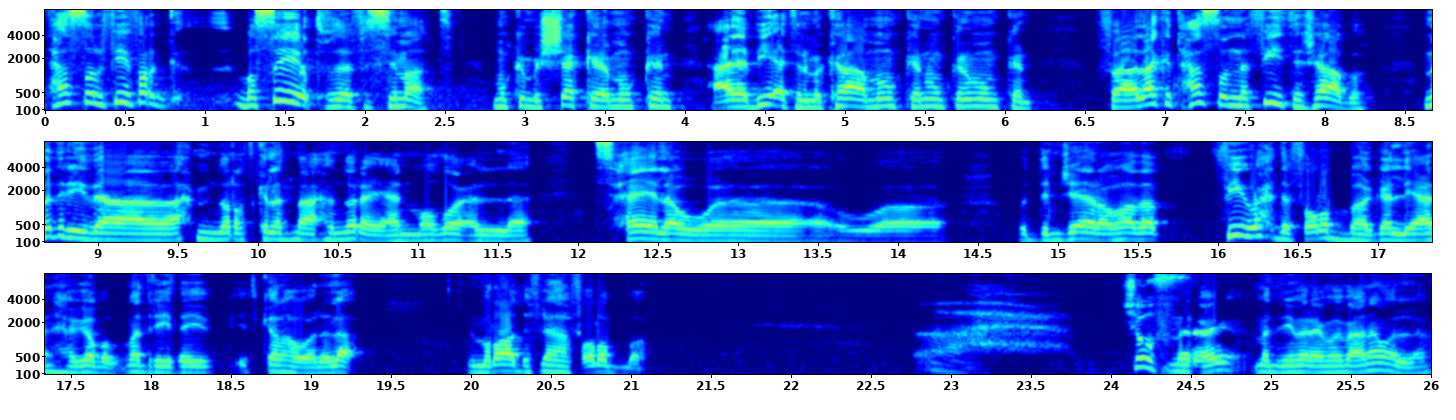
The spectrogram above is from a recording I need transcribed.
تحصل في فرق بسيط في السمات. ممكن بالشكل ممكن على بيئة المكان ممكن ممكن ممكن. فلكن تحصل إنه في تشابه. ما أدري إذا أحمد مره تكلمت مع أحمد مرعي عن موضوع السحيله و... و... والدنجيرة وهذا. في واحدة في أوروبا قال لي عنها قبل ما أدري إذا يذكرها ولا لا. المرادف لها في أوروبا. شوف. مرعي ما أدري مرعي معنا ولا؟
